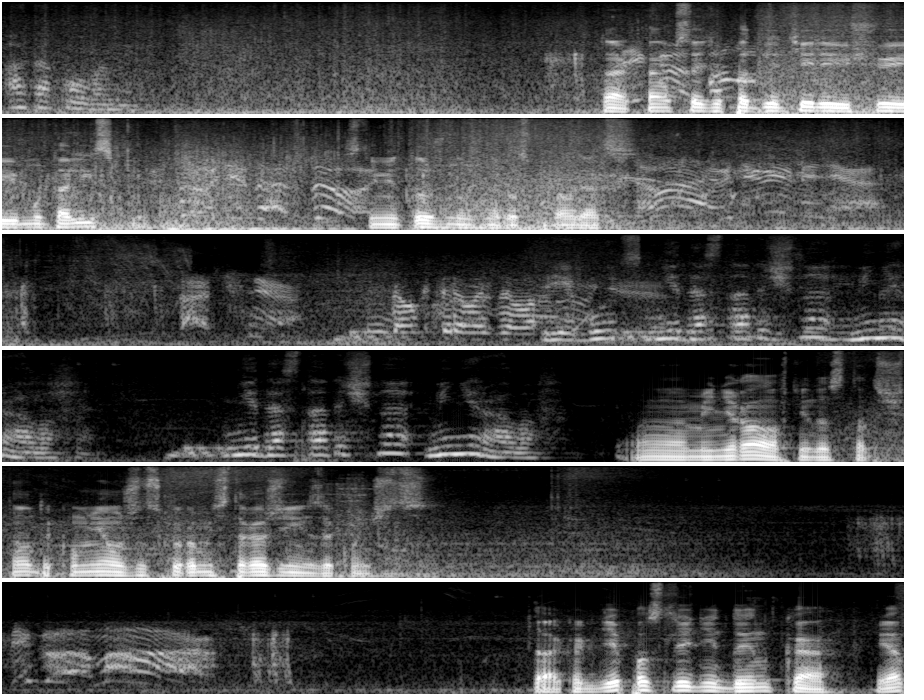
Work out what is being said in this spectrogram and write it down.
атакованы. Так, там, кстати, подлетели еще и муталиски. С ними тоже нужно расправляться. Требуется недостаточно минералов. Недостаточно минералов. А, минералов недостаточно. Ну, так у меня уже скоро месторождение закончится. Так, а где последний ДНК? Я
